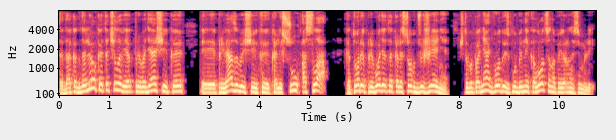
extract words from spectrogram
Тогда как далек это человек, приводящий к, э, привязывающий к колесу осла, которые приводят это колесо в движение, чтобы поднять воду из глубины колодца на поверхность земли.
